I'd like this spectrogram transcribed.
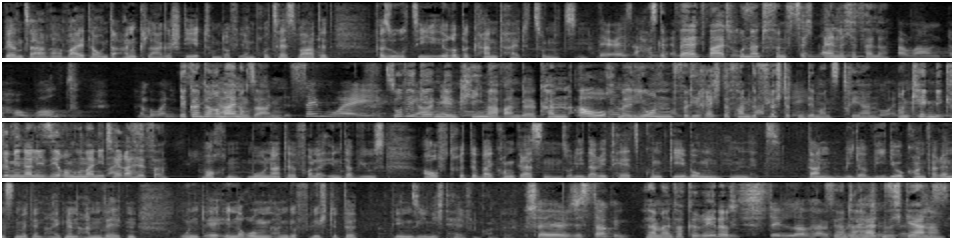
Während Sarah weiter unter Anklage steht und auf ihren Prozess wartet, versucht sie, ihre Bekanntheit zu nutzen. Es gibt weltweit 150 ähnliche Fälle. Ihr könnt eure Meinung sagen. So wie gegen den Klimawandel können auch Millionen für die Rechte von Geflüchteten demonstrieren und gegen die Kriminalisierung humanitärer Hilfe. Wochen, Monate voller Interviews, Auftritte bei Kongressen, Solidaritätskundgebungen im Netz dann wieder Videokonferenzen mit den eigenen Anwälten und Erinnerungen an Geflüchtete, denen sie nicht helfen konnte. Wir haben einfach geredet. Sie unterhalten sich gerne.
